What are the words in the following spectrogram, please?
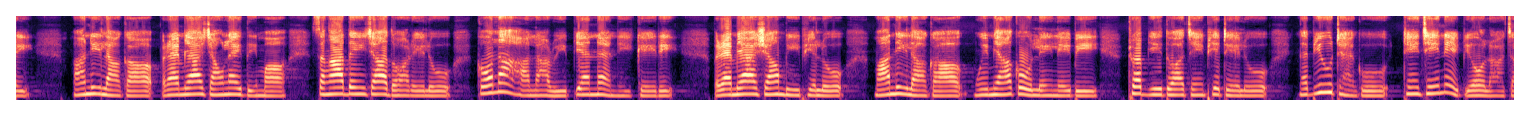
တယ်မာနီလာကဗရန်များရောင်းလိုက်သည်မှာ15သိန်းရသွားတယ်လို့ကောလာဟာလာတွေပြန့်နှံ့နေခဲ့တယ်။ ဗရန်များရောင်းပြီးဖြစ်လို့မာနီလာကငွေများကိုလိမ်လေးပြီးထွက်ပြေးသွားခြင်းဖြစ်တယ်လို့ငပြူထံကိုထင်ချင်းနဲ့ပြောလာကြ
